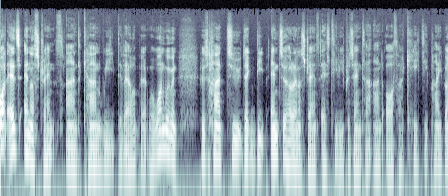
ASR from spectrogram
What is inner strength and can we develop it? Well, one woman who's had to dig deep into her inner strength is TV presenter and author Katie Piper,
